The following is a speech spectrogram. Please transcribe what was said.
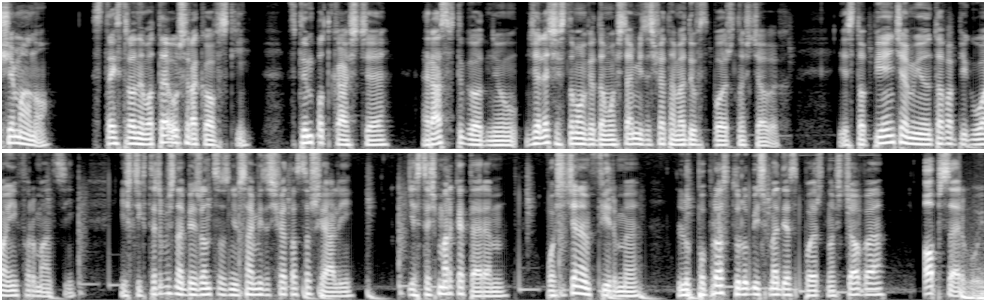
Siemano, z tej strony Mateusz Rakowski. W tym podcaście raz w tygodniu dzielę się z Tobą wiadomościami ze świata mediów społecznościowych. Jest to 5-minutowa piguła informacji. Jeśli chcesz być na bieżąco z newsami ze świata sociali, jesteś marketerem, właścicielem firmy lub po prostu lubisz media społecznościowe, obserwuj.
